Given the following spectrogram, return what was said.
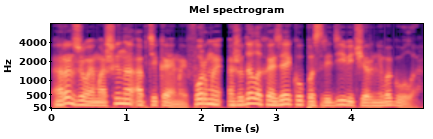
Оранжевая машина обтекаемой формы ожидала хозяйку посреди вечернего гула.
